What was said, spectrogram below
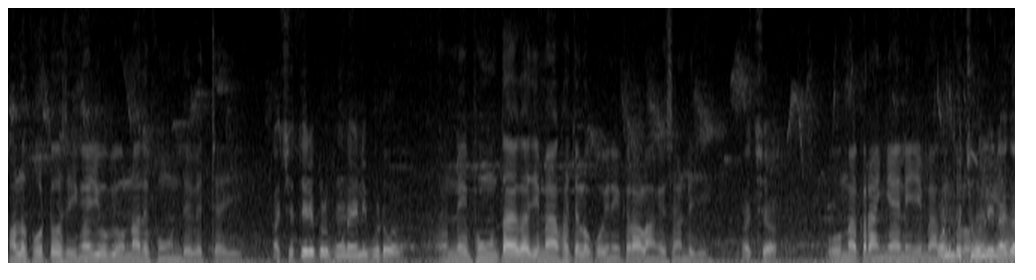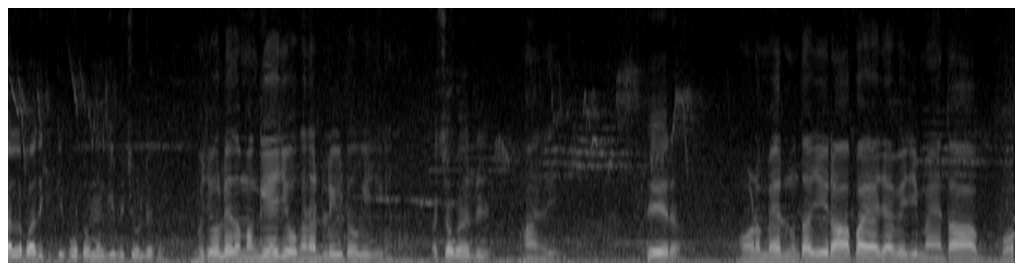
ਮੰਨ ਲਓ ਫੋਟੋ ਸੀਗਾ ਜੀ ਉਹ ਵੀ ਉਹਨਾਂ ਦੇ ਫੋਨ ਦੇ ਵਿੱਚ ਹੈ ਜੀ। ਅੱਛਾ ਤੇਰੇ ਕੋਲ ਫੋਨ ਹੈ ਨਹੀਂ ਫੋਟੋ ਵਾਲਾ? ਨਹੀਂ ਫੋਨ ਤਾਂ ਹੈਗਾ ਜੀ ਮੈਂ ਕਿਹਾ ਚਲੋ ਕੋਈ ਨਹੀਂ ਕਰਾ ਲਾਂਗੇ ਸੈਂਡ ਜੀ। ਅੱਛਾ। ਉਹ ਮੈਂ ਕਰਾਈਆਂ ਨਹੀਂ ਜੀ ਮੈਂ ਹੁਣ ਕਿਹਾ ਚਲੋ ਵਿਚੋਲੇ ਨਾਲ ਹੈਗੀਆਂ। ਗੱਲਬਾਤ ਕੀਤੀ ਫੋਟੋ ਮੰਗੀ ਵਿਚੋਲੇ ਤੋਂ? ਵਿਚੋਲੇ ਤੋਂ ਮੰਗੀ ਹੈ ਜੀ ਉਹ ਕਹਿੰਦਾ ਡਿਲੀਟ ਹੋ ਗਈ ਜੀ। ਅੱਛਾ ਉਹ ਕਹਿੰਦਾ delete। ਹਾਂਜੀ। ਫੇਰ? ਹੁਣ ਮੈਨੂੰ ਤਾਂ ਜੀ ਰਾਹ ਪਾਇਆ ਜਾਵੇ ਜੀ ਮੈਂ ਤਾਂ ਆਪ ਬਹੁਤ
